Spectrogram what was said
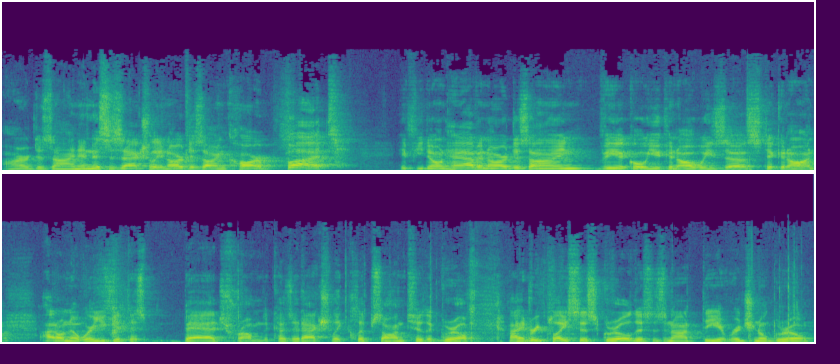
R design, and this is actually an R design car, but if you don't have an R design vehicle, you can always uh, stick it on. I don't know where you get this badge from because it actually clips onto the grill. I had replaced this grill. This is not the original grill.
